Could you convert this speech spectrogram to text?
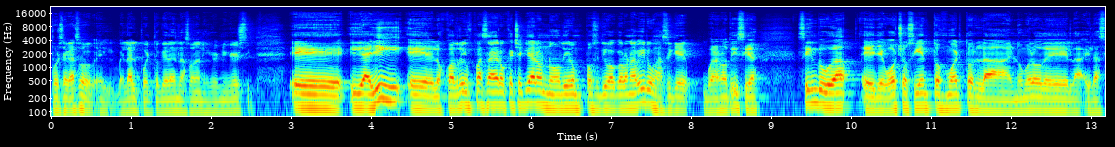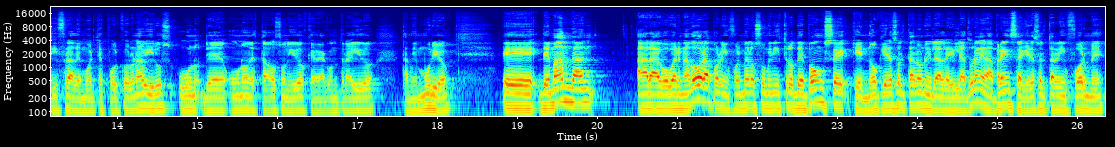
por si acaso, el, el puerto queda en la zona de New York, New Jersey. Eh, y allí eh, los cuatro pasajeros que chequearon no dieron positivo a coronavirus, así que buenas noticias. Sin duda, eh, llegó a 800 muertos la, el número de la, la cifra de muertes por coronavirus. Uno de, uno de Estados Unidos que había contraído también murió. demandan a la gobernadora por el informe de los suministros de Ponce, que no quiere soltarlo ni la legislatura ni la prensa, quiere soltar el informe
